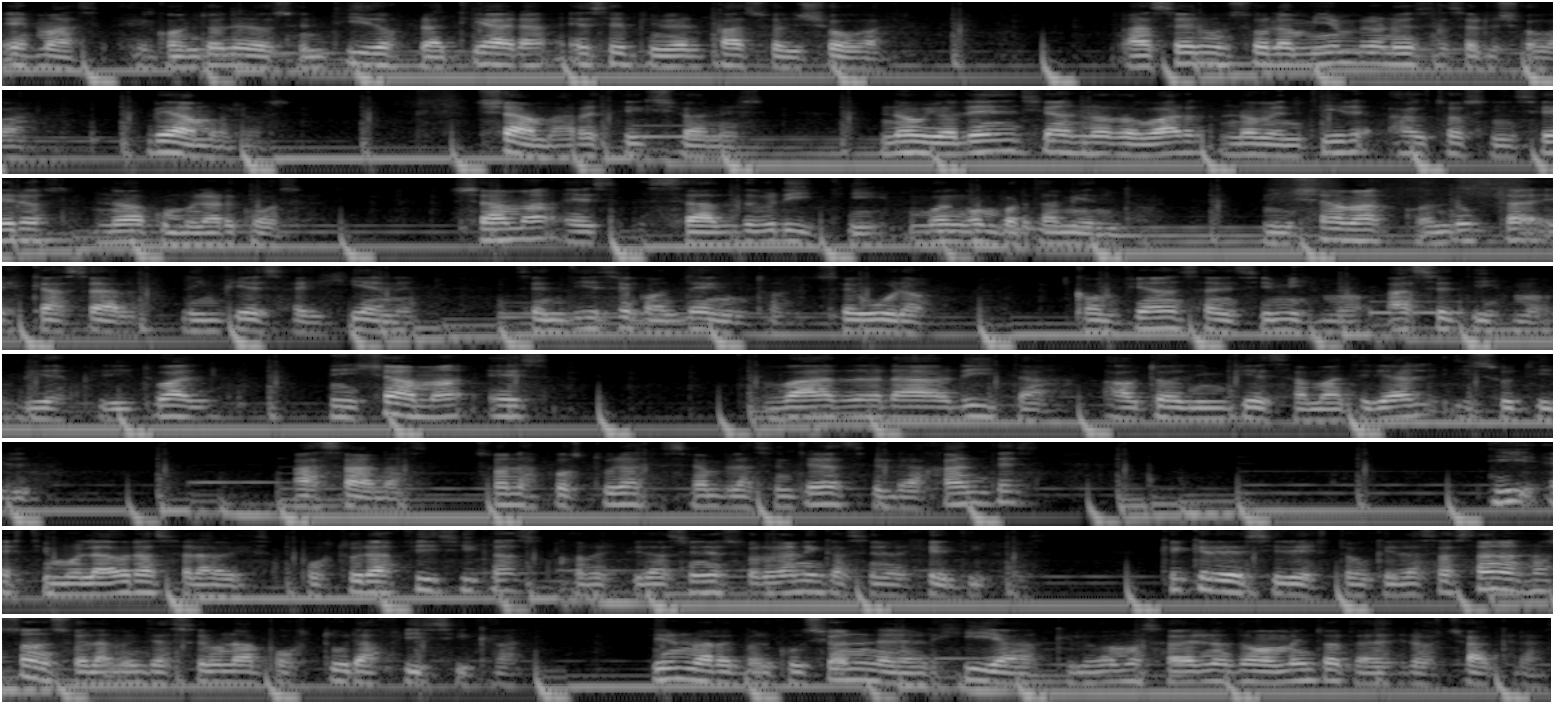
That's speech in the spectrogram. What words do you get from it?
Es más, el control de los sentidos, pratyahara, es el primer paso del yoga. Hacer un solo miembro no es hacer yoga. Veámoslos. Llama, restricciones. No violencia, no robar, no mentir, actos sinceros, no acumular cosas. Llama es sadvriti, buen comportamiento. Niyama, conducta es que hacer, limpieza, higiene, sentirse contento, seguro, confianza en sí mismo, ascetismo, vida espiritual. Niyama es Vadrarita, autolimpieza material y sutil. Asanas, son las posturas que sean placenteras y relajantes y estimuladoras a la vez. Posturas físicas con respiraciones orgánicas energéticas. ¿Qué quiere decir esto? Que las asanas no son solamente hacer una postura física, tienen una repercusión en la energía, que lo vamos a ver en otro momento a través de los chakras.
